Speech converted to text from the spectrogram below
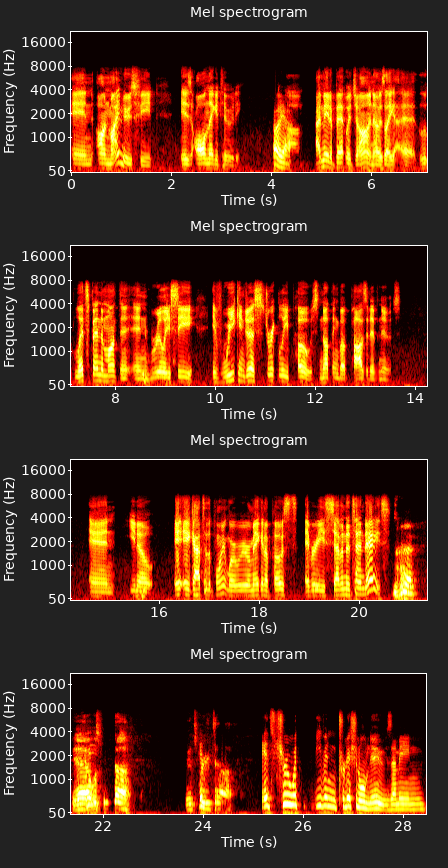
in on my news feed is all negativity. Oh yeah, Um, I made a bet with John. I was like, uh, let's spend a month and, and really see if we can just strictly post nothing but positive news. And, you know, it, it got to the point where we were making a post every seven to ten days. yeah. yeah, it was pretty tough. It's pretty tough. it's true with even traditional news. I mean,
